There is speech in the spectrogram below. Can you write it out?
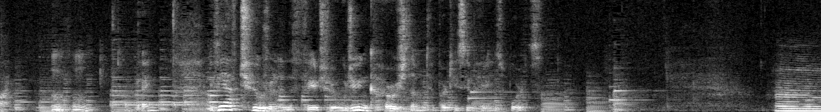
time. Mm-hmm. Okay. If you have children in the future, would you encourage them to participate in sports? Mm,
